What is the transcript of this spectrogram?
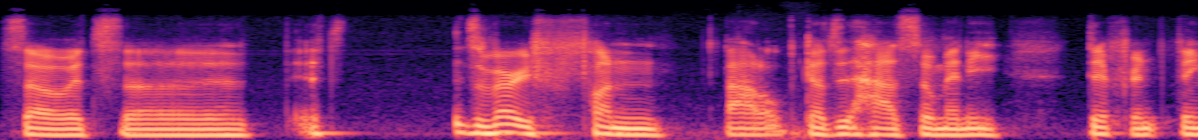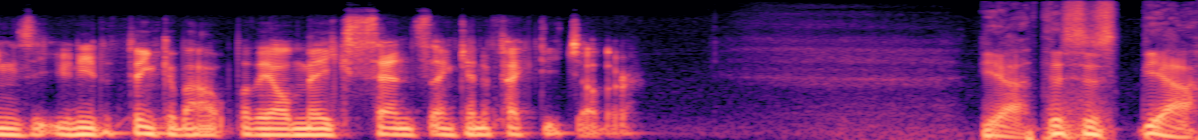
So it's uh, it's it's a very fun battle because it has so many different things that you need to think about, but they all make sense and can affect each other. yeah this is yeah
